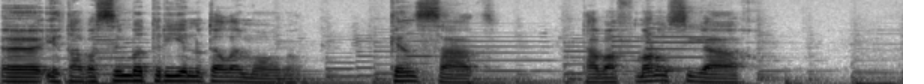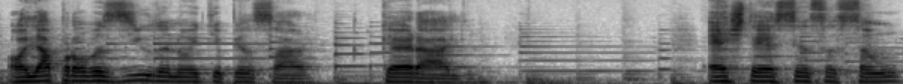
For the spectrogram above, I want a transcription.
eh, eu estava sem bateria no telemóvel, cansado, estava a fumar um cigarro, a olhar para o vazio da noite e a pensar: caralho, esta é a sensação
